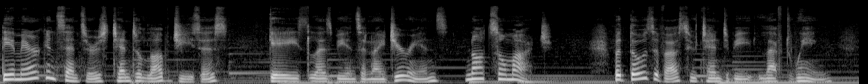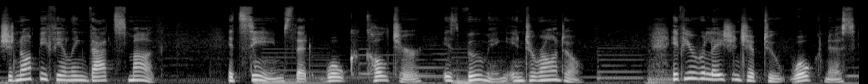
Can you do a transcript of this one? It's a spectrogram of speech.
The American censors tend to love Jesus, gays, lesbians, and Nigerians, not so much. But those of us who tend to be left wing should not be feeling that smug. It seems that woke culture is booming in Toronto. If your relationship to wokeness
